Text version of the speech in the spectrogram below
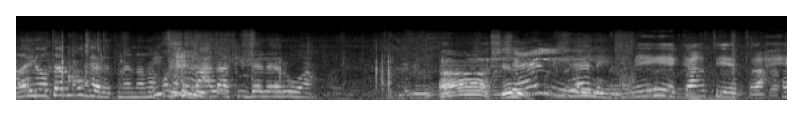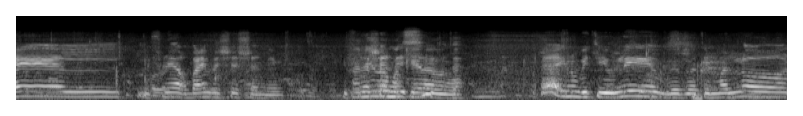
היותר מבוגרת ממנה, נכון שבעלה קיבל אירוע. אה, שלי. שלי. אני הכרתי את רחל לפני 46 שנים. לפני לא מכירה שניסינו. אותה. היינו בטיולים ובבתי מלון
